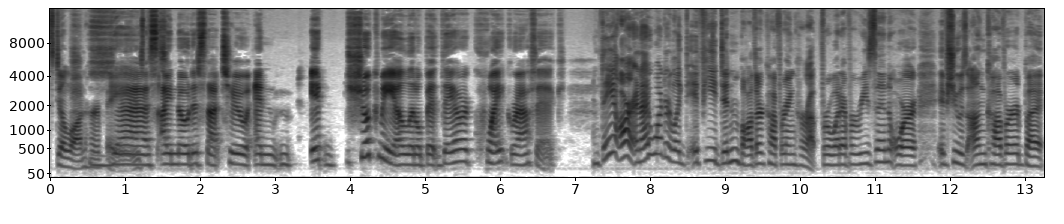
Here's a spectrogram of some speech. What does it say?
still on her face. Yes, I noticed that too. And it shook me a little bit. They are quite graphic. They are, and I wonder, like, if he didn't bother covering her up for whatever reason, or if she was uncovered. But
